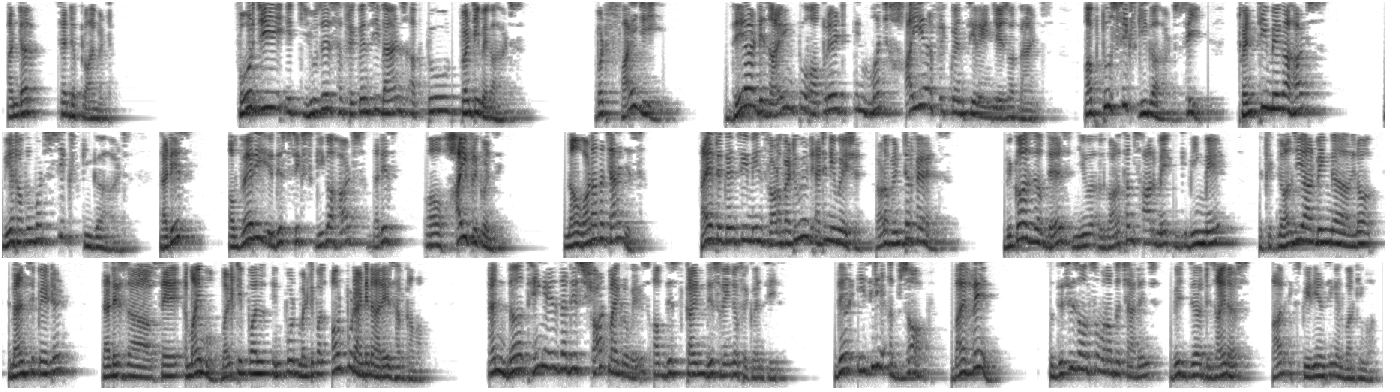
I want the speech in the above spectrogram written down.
under set deployment. 4G, it uses frequency bands up to 20 megahertz. But 5G, they are designed to operate in much higher frequency ranges or bands up to 6 gigahertz. See, 20 megahertz we are talking about 6 gigahertz. That is a very, this 6 gigahertz, that is a high frequency. Now, what are the challenges? High frequency means lot of attenuation, lot of interference. Because of this, new algorithms are being made, the technology are being, uh, you know, emancipated. That is, uh, say, MIMO, multiple input, multiple output antenna arrays have come up. And the thing is that these short microwaves of this kind, this range of frequencies, they are easily absorbed by rain. So this is also one of the challenge which the designers are experiencing and working on.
